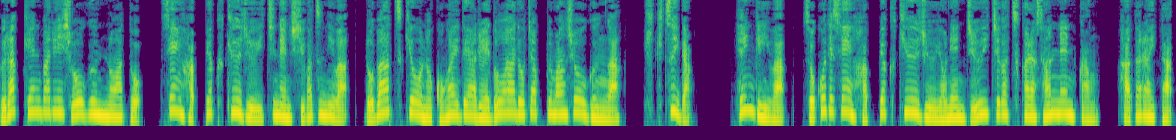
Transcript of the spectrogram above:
ブラッケンバリー将軍の後、1891年4月には、ロバーツ教の子飼いであるエドワード・チャップマン将軍が引き継いだ。ヘンリーは、そこで1894年11月から3年間働いた。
